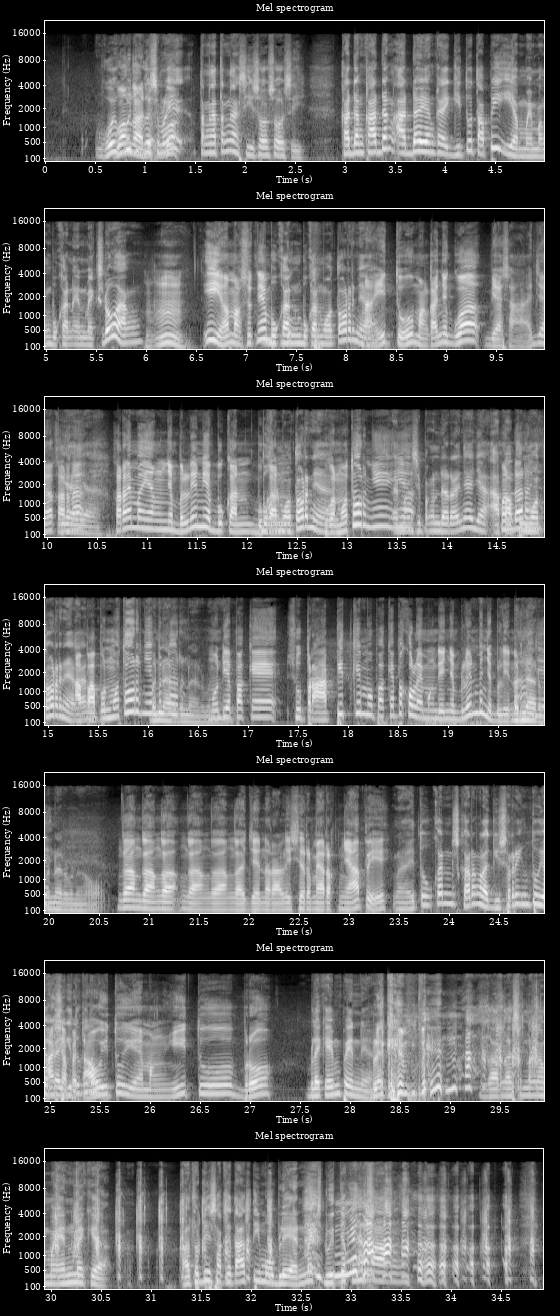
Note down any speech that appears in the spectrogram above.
Gue gue juga sebenarnya tengah-tengah sih sosok sih. Kadang-kadang ada yang kayak gitu tapi ya memang bukan Nmax doang. Mm-mm. Iya, maksudnya Bukan bukan motornya. Nah itu makanya gua biasa aja karena iya. karena emang yang nyebelin ya bukan Bukan motornya. bukan motornya Emang ya. si pengendaranya aja apa pun Pengendaranya. motornya kan. apa pun motornya Benar, benar, benar, mau benar. dia pakai Supra Apit kayak mau pakai apa kalau emang dia nyebelin mah nyebelin Benar aja benar benar. nggak nggak nggak nggak nggak nggak generalisir mereknya apa ya. Nah, itu kan sekarang lagi sering tuh yang ah kayak siapa gitu. tahu itu ya emang itu bro Black campaign ya. Black campaign Nggak nggak seneng sama Nmax ya. Atau dia sakit hati mau beli Nmax duitnya kurang.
